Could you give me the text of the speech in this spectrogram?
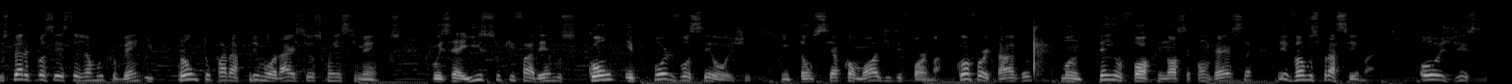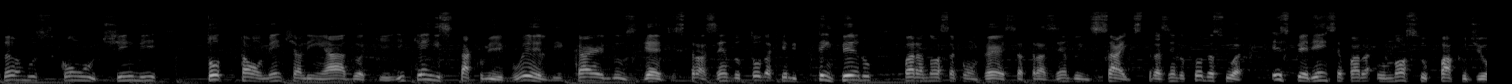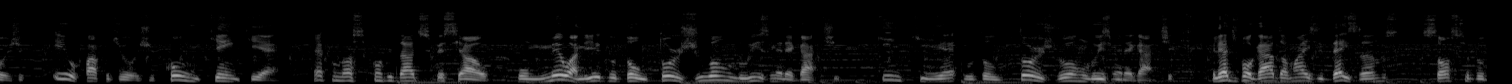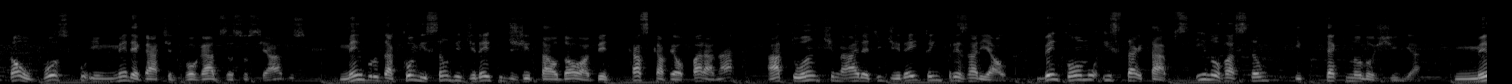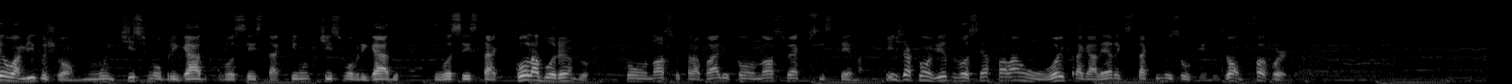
Espero que você esteja muito bem e pronto para aprimorar seus conhecimentos, pois é isso que faremos com e por você hoje. Então se acomode de forma confortável, mantenha o foco em nossa conversa e vamos para cima. Hoje estamos com o time totalmente alinhado aqui. E quem está comigo? Ele, Carlos Guedes, trazendo todo aquele tempero para a nossa conversa, trazendo insights, trazendo toda a sua experiência para o nosso papo de hoje. E o papo de hoje, com quem que é? É com o nosso convidado especial, o meu amigo Doutor João Luiz Menegatti. Quem que é o Doutor João Luiz Menegatti? Ele é advogado há mais de 10 anos, sócio do Dal Bosco e Menegatti Advogados Associados, membro da Comissão de Direito Digital da OAB de Cascavel, Paraná, atuante na área de direito empresarial, bem como startups, inovação e tecnologia. Meu amigo João, muitíssimo obrigado por você estar aqui, muitíssimo obrigado por você estar colaborando com o nosso trabalho, com o nosso ecossistema. E já convido você a falar um oi para a galera que está aqui nos ouvindo. João, por favor.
